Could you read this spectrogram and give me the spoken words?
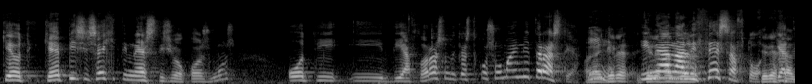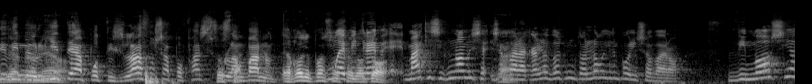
και, ότι, και επίσης έχει την αίσθηση ο κόσμος ότι η διαφθορά στο δικαστικό σώμα είναι τεράστια. Ωραία, είναι κύριε- κύριε είναι Χατζη- αναλυθές αυτό, κύριε γιατί Χατζιαντονίου. δημιουργείται από τις λάθος αποφάσεις που Σωστά. λαμβάνονται. Εγώ λοιπόν Μου σας επιτρέπει. ερωτώ. ε, Μάκη, συγγνώμη, σε, σε Ναι. παρακαλώ, δώσ' μου το λόγο γιατί είναι πολύ σοβαρό. Δημόσια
